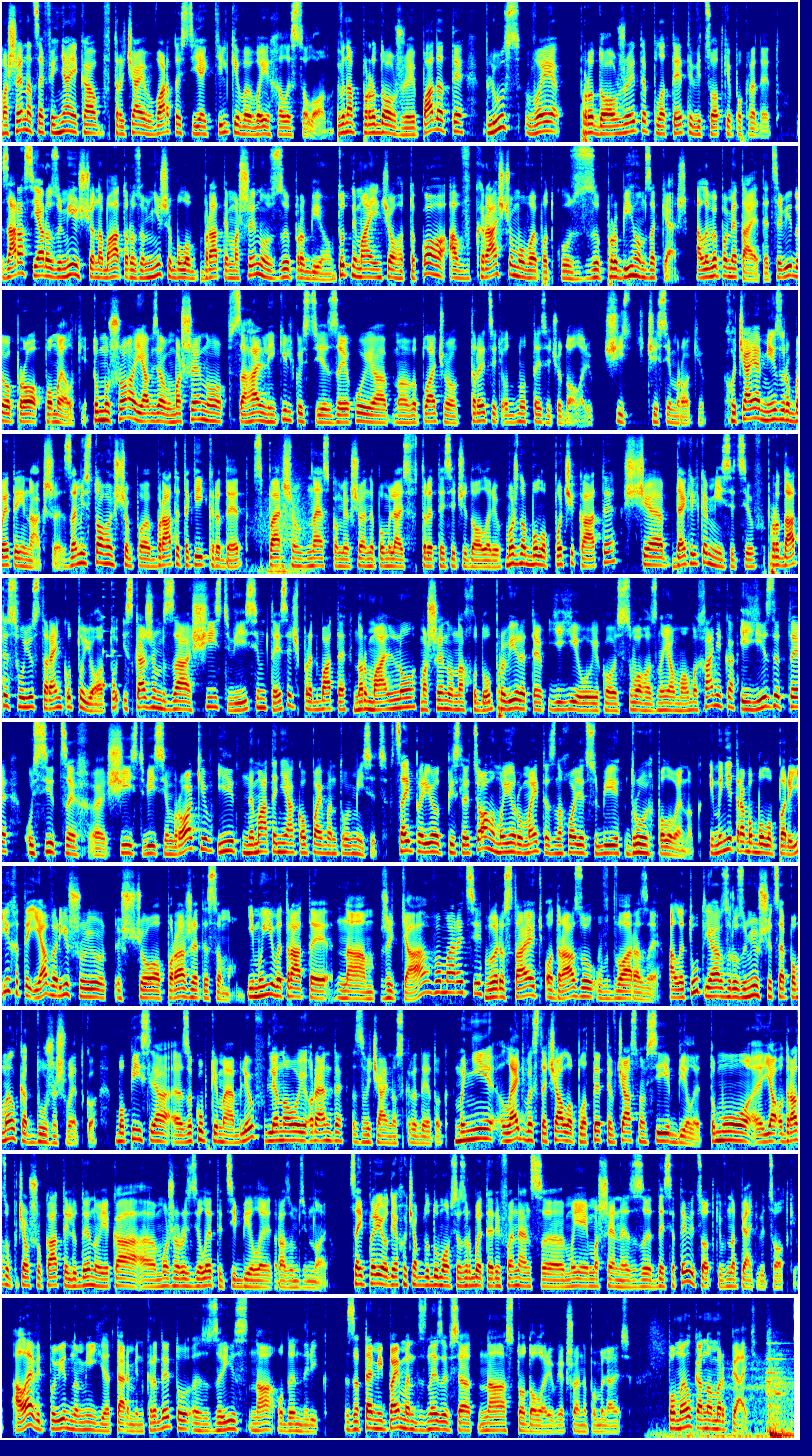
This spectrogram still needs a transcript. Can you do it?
Машина це фігня, яка втрачає вартості, як тільки ви виїхали з салону. Вона продовжує падати, плюс ви продовжуєте платити відсотки по кредиту. Зараз я розумію, що набагато розумніше було б брати машину з пробігом. Тут немає нічого такого, а в кращому випадку з пробігом за кеш. Але ви пам'ятаєте, це відео про помилки. Тому що я взяв машину в загальній кількості, за яку я е, виплачував 31 тисячу доларів 6 чи 7 років. Хоча я міг зробити інакше, замість того, щоб е, брати такий кредит з першим внеском, якщо я не помиляюсь, в 3 тисячі доларів, можна було почекати ще декілька місяців, продати свою стареньку Тойоту і, скажімо, за 6-8 тисяч придбати нормальну машину на ходу, провірити її у якогось свого знайомого механіка і їздити усі цих е, 6-8 років і не мати ніякого пейменту в місяць. В цей період після цього мої румейти знаходять собі других половинок. І мені треба було переїхати, і я вирішую, що пора жити самому. І мої витрати на життя в Америці виростають одразу в два рази. Але тут я зрозумів, що це помилка дуже швидко. Бо після е, закупки меблів для нової оренди, звичайно, з кредиток, мені ледь вистачало платити вчасно всі біли. Тому е, я одразу почав шукати людину, яка е, може розділити ці біли разом зі мною. Цей період я хоча б додумався зробити рефінанс е, моєї машини з 10% на 5%. Але відповідно мій термін кредиту е, зріс на один рік. Зате мій пеймент знизився на 100 доларів, якщо я не помиляюся. Помилка номер 5.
